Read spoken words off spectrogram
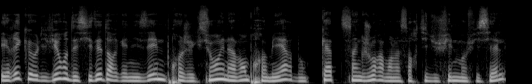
Eric et Olivier ont décidé d'organiser une projection, une avant-première, donc 4-5 jours avant la sortie du film officiel,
